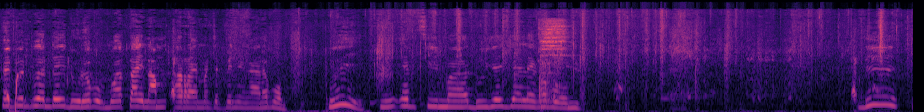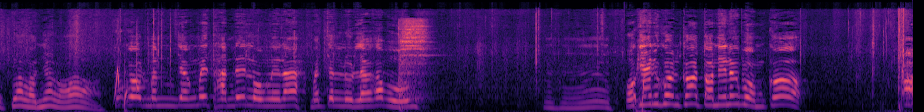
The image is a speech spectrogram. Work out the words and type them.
ให้เพื่อนๆได้ดูนะครับผมว่าใต้น้ำอะไรมันจะเป็นยังไงนะครับผม เฮ้ย มี FC มาดูเยอะแยะเลยครับผม ดีกับปลาเหล่านี้เหรอ กคนมันยังไม่ทันได้ลงเลยนะ มันจะหลุดแล้วครับผมอื้อหือโอเคทุกคนก็ตอนนี้นะครับผมก็อ้อ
